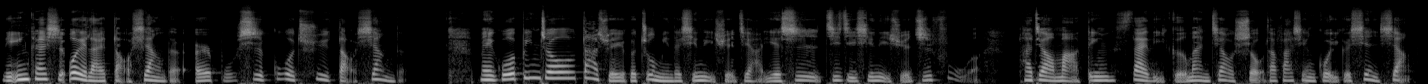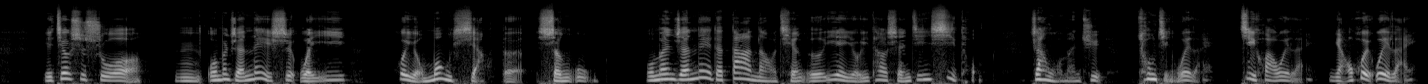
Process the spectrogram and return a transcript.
你应该是未来导向的，而不是过去导向的。美国宾州大学有个著名的心理学家，也是积极心理学之父啊，他叫马丁·塞里格曼教授。他发现过一个现象，也就是说，嗯，我们人类是唯一会有梦想的生物。我们人类的大脑前额叶有一套神经系统，让我们去憧憬未来。计划未来，描绘未来，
